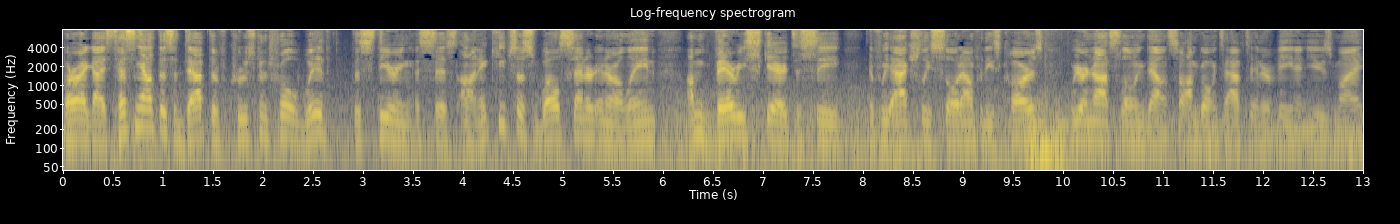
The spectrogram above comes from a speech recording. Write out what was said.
All right, guys, testing out this adaptive cruise control with the steering assist on. It keeps us well centered in our lane. I'm very scared to see if we actually slow down for these cars. We are not slowing down, so I'm going to have to intervene and use my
